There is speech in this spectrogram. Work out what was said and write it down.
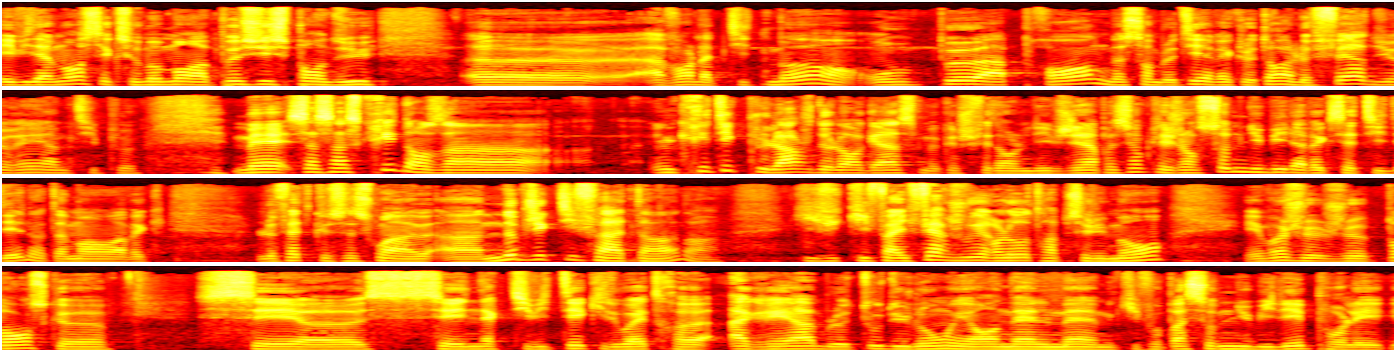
évidemment, c'est que ce moment un peu suspendu euh, avant la petite mort, on peut apprendre, me semble-t-il, avec le temps, à le faire durer un petit peu. Mais ça s'inscrit dans un, une critique plus large de l'orgasme que je fais dans le livre. J'ai l'impression que les gens somnubilent avec cette idée, notamment avec le fait que ce soit un, objectif à atteindre, qu'il faille faire jouir l'autre absolument. Et moi, je, pense que c'est euh, c'est une activité qui doit être euh, agréable tout du long et en elle-même, qu'il ne faut pas somnubiler pour les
